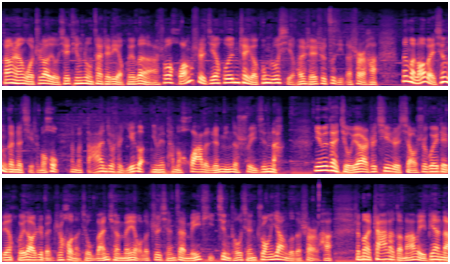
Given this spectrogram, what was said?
当然，我知道有些听众在这里也会问啊，说皇室结婚这 这个公主喜欢谁是自己的事儿哈，那么老百姓跟着起什么哄？那么答案就是一个，因为他们花了人民的税金呐。因为在九月二十七日，小石龟这边回到日本之后呢，就完全没有了之前在媒体镜头前装样子的事儿了哈。什么扎了个马尾辫呐，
